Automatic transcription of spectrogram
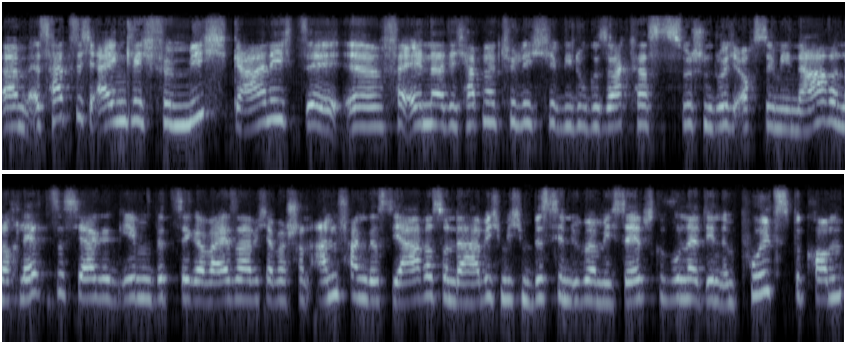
Ähm, es hat sich eigentlich für mich gar nichts äh, verändert. Ich habe natürlich, wie du gesagt hast, zwischendurch auch Seminare noch letztes Jahr gegeben. Witzigerweise habe ich aber schon Anfang des Jahres und da habe ich mich ein bisschen über mich selbst gewundert, den Impuls bekommen,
